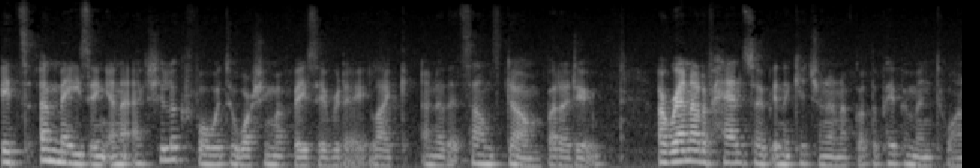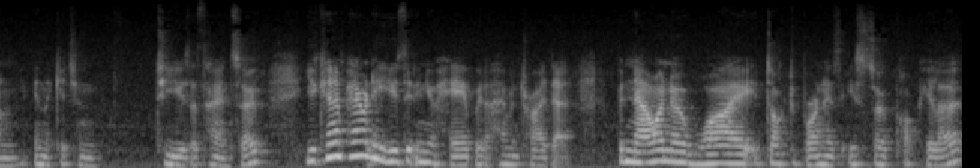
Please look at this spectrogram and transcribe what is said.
it's amazing and I actually look forward to washing my face every day like I know that sounds dumb but I do I ran out of hand soap in the kitchen and I've got the peppermint one in the kitchen to use as hand soap. You can apparently use it in your hair, but I haven't tried that. But now I know why Dr. Bronner's is so popular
